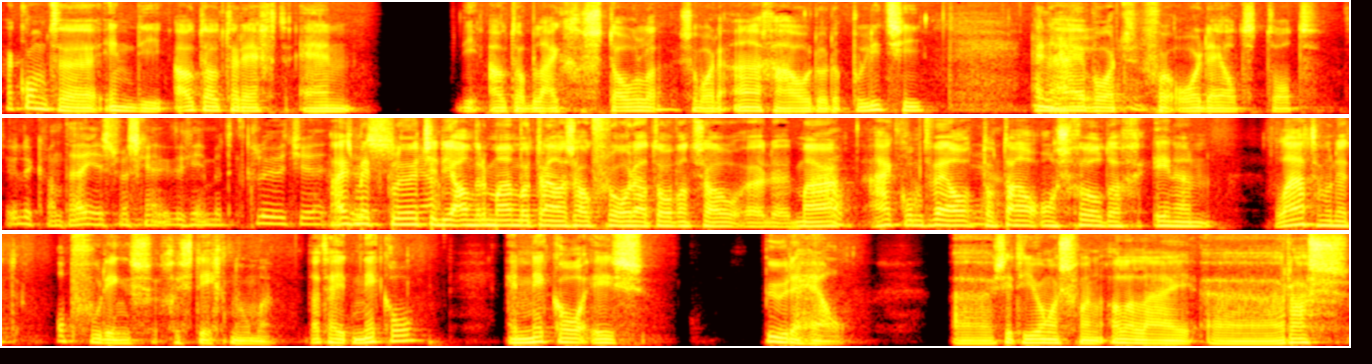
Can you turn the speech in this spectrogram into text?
Hij komt eh, in die auto terecht en die auto blijkt gestolen. Ze worden aangehouden door de politie. En, En hij, hij- wordt veroordeeld tot Tuurlijk, want hij is waarschijnlijk degene met het kleurtje. hij is met Dus, het kleurtje. ja. Die andere man wordt trouwens ook veroordeeld hoor. Want zo, eh, maar Oh, hij komt wel ja. totaal onschuldig in een, laten we het opvoedingsgesticht noemen. Dat heet Nikkel. En Nikkel is pure hel. Eh zitten jongens van allerlei eh, ras,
